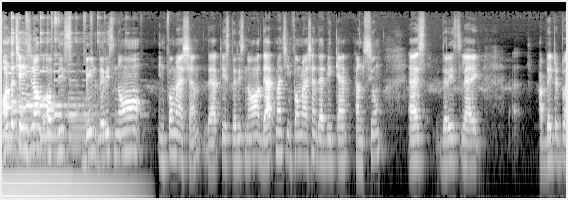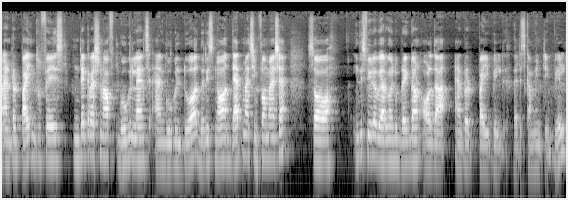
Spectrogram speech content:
On the changelog of this build there is no information that is there is no that much information that we can consume as there is like updated to Android Pie interface, integration of Google Lens and Google Duo. There is not that much information. So in this video we are going to break down all the Android Pie build that is community build.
